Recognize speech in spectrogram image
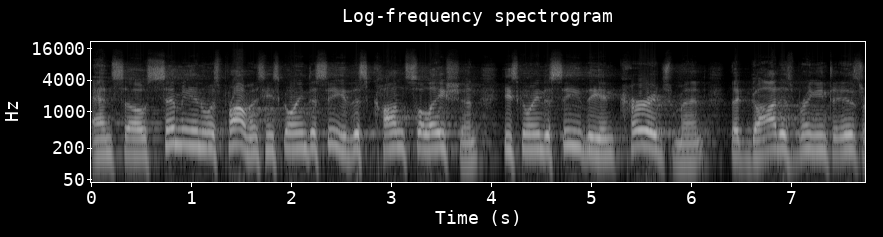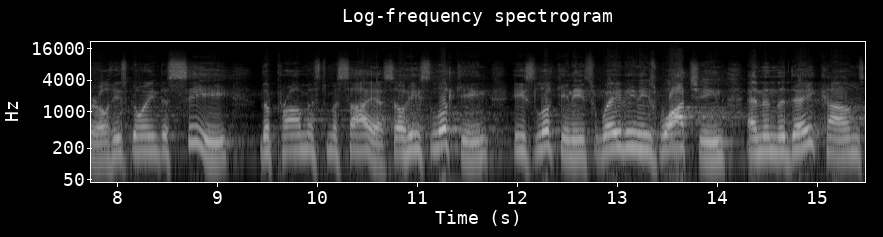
And so Simeon was promised he's going to see this consolation. He's going to see the encouragement that God is bringing to Israel. He's going to see the promised Messiah. So he's looking, he's looking, he's waiting, he's watching. And then the day comes,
